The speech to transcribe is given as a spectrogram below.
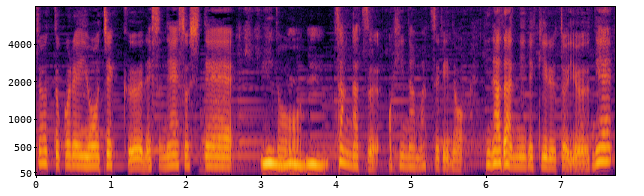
ちょっとこれ要チェックですね。そして、えっと、うんうんうん、3月おひな祭りのひな壇にできるというね。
